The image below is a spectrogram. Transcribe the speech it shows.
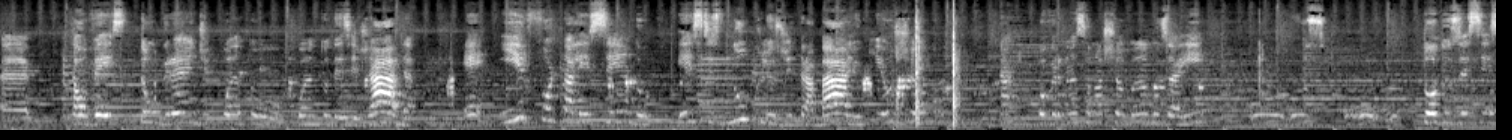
é, talvez tão grande quanto, quanto desejada, é ir fortalecendo esses núcleos de trabalho que eu chamo, na governança nós chamamos aí os, o- o- todos esses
